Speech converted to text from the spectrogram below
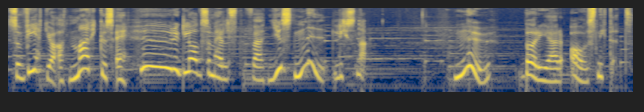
så vet jag att Marcus är hur glad som helst för att just ni lyssnar. Nu börjar avsnittet.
